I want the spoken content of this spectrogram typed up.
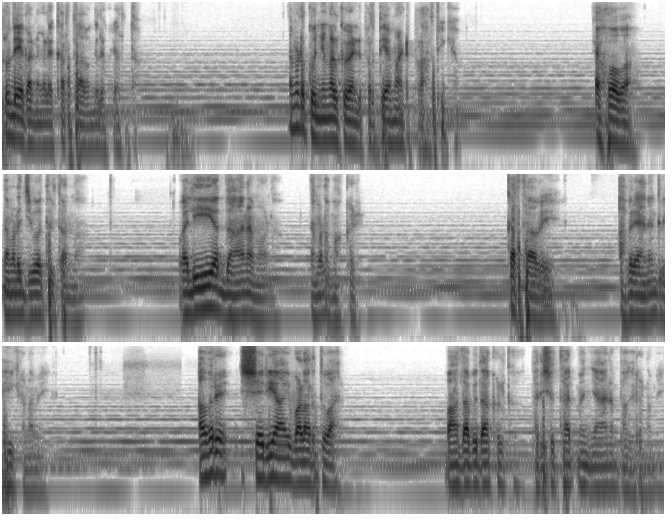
ഹൃദയ കണ്ണുകളെ കർത്താവെങ്കിലും ഉയർത്താം. നമ്മുടെ കുഞ്ഞുങ്ങൾക്ക് വേണ്ടി പ്രത്യേകമായിട്ട് പ്രാർത്ഥിക്കാം. യഹോവ നമ്മുടെ ജീവിതത്തിൽ തന്ന വലിയ ദാനമാണ് നമ്മുടെ മക്കൾ. കർത്താവെ അവരെ അനുഗ്രഹിക്കണമേ. അവരെ ശരിയായി വളർത്തുവാൻ മാതാപിതാക്കൾക്ക് പരിശുദ്ധാത്മ ജ്ഞാനം പകരണമേ.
